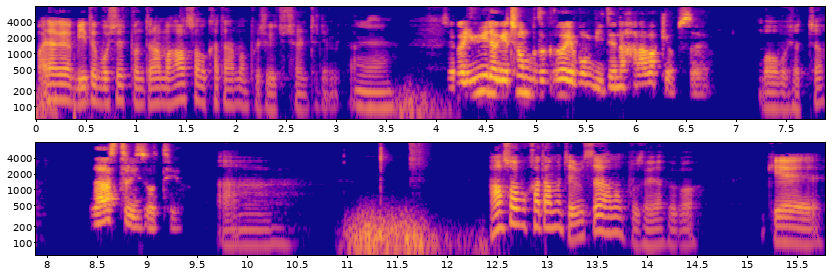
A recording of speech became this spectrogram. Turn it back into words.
만약에 미드 보실 분들 한번 House of Cards 한번 보시길 추천을 드립니다. 예. 제가 유일하게 처음부터 그거에 본 미드는 하나밖에 없어요. 뭐 보셨죠? Last Resort요. 아 House of Cards 한번 재밌어요. 한번 보세요. 그거 이게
